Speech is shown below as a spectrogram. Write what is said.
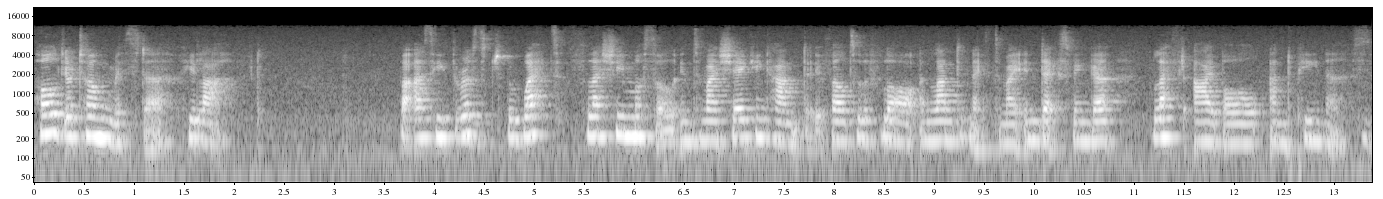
Hold your tongue, mister, he laughed. But as he thrust the wet, fleshy muscle into my shaking hand, it fell to the floor and landed next to my index finger, left eyeball and penis.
